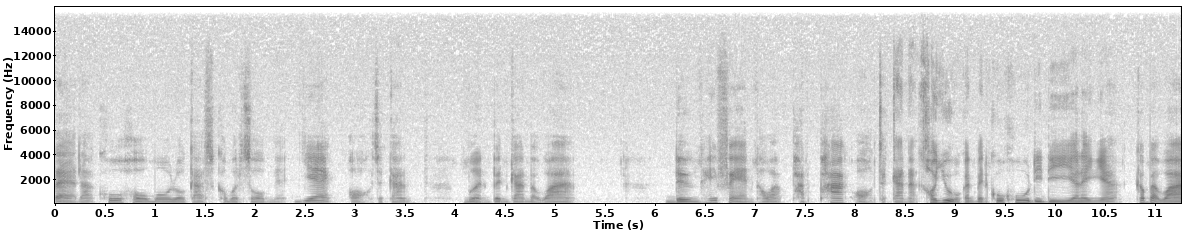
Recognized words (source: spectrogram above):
แต่ละคู่โฮโมโลกัสโครโมโซมเนี่ยแยกออกจากกันเหมือนเป็นการแบบว่า ดึงให้แฟนเขาอะพัดภาคออกจากกันอะเขาอยู่กันเป็นคู่คู่ดีๆ อะไรเงี้ย ก็แบบว่า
